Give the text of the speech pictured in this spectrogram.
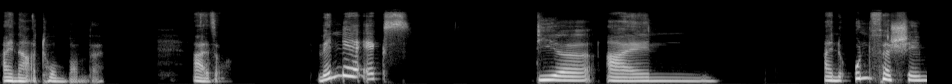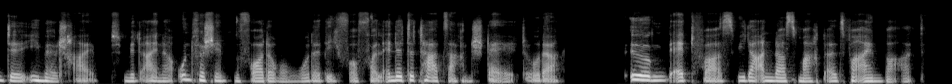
einer Atombombe. Also, wenn der Ex dir ein, eine unverschämte E-Mail schreibt mit einer unverschämten Forderung oder dich vor vollendete Tatsachen stellt oder irgendetwas wieder anders macht als vereinbart,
